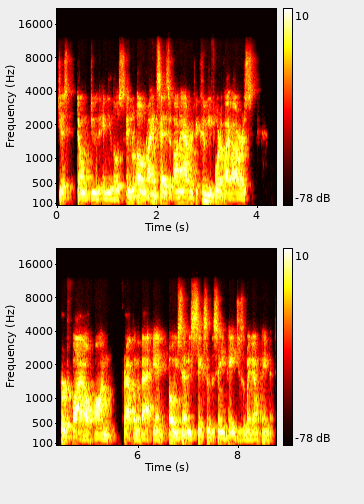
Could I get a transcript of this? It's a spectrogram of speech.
just don't do any of those. And oh, Ryan says on average, it could be four to five hours per file on crap on the back end. Oh, you sent me six of the same pages of my down payment,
